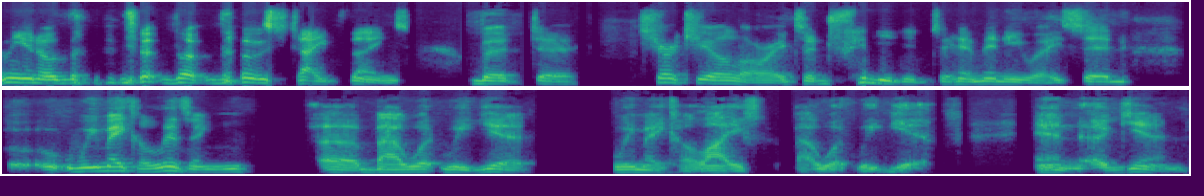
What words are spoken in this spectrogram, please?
I mean, you know, the, the, the, those type things. But uh, Churchill, or it's attributed to him anyway, said, We make a living uh, by what we get, we make a life by what we give. And again,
